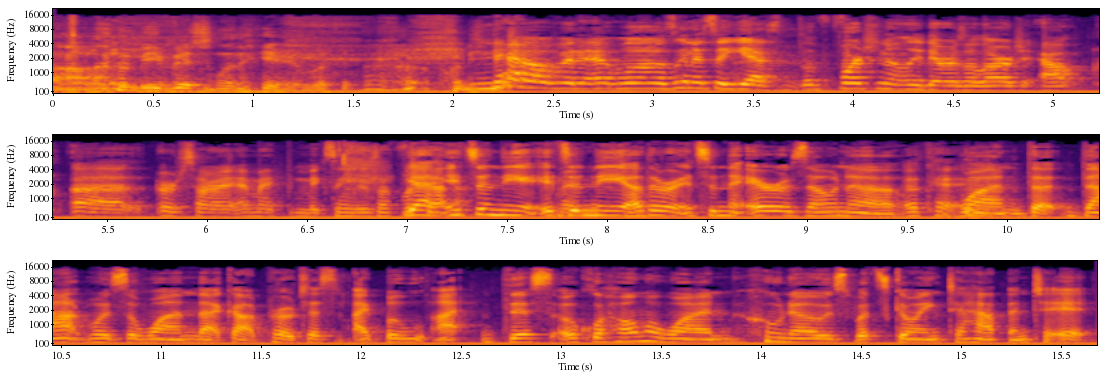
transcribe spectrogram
uh, be vigilant here. What No, but uh, well, I was going to say yes. Fortunately, there was a large out. Uh, or sorry, I might be mixing this up. With Yeah, that. it's in the it's in the mixing- other it's in the Arizona Okay. one that that was the one that got protested. I, bel I this Oklahoma one, who knows what's going to happen to it?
